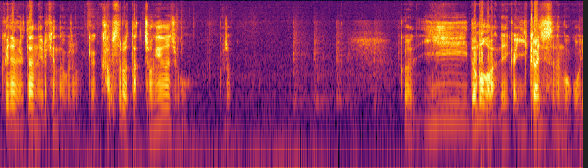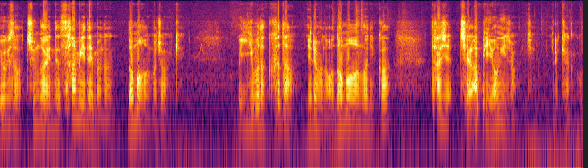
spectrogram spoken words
그냥 일단 이렇게 한다 그죠? 그냥 값으로 딱 정해가지고 그죠? 그건 2 넘어가면 안 되니까 2까지 쓰는 거고 여기서 증가했는데 3이 되면은 넘어간 거죠 이렇게. 2보다 크다. 이러면 어, 넘어간 거니까 다시 제일 앞에 0이죠 이렇게. 이렇게 하는 거.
